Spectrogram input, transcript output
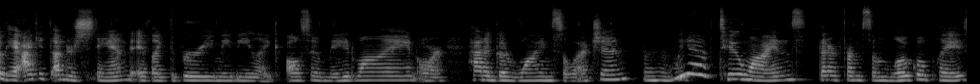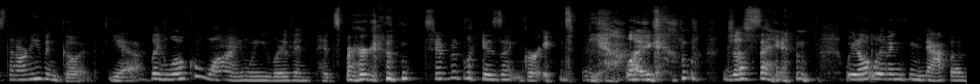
okay, I could understand if like the brewery maybe like also made wine or had a good wine selection. Mm-hmm. We have two wines that are from some local place that aren't even good. Yeah, Like local wine when you live in Pittsburgh typically isn't great. yeah, Like just saying. We don't live in Napa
